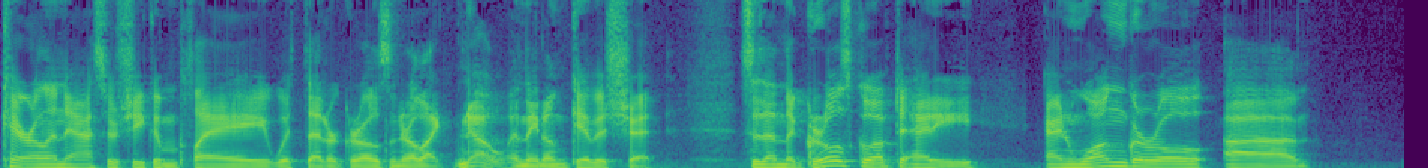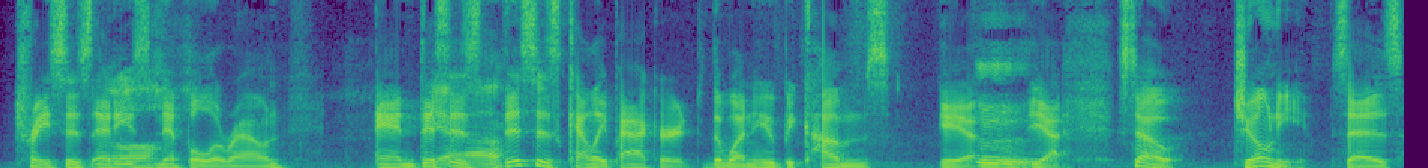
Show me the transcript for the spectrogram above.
Carolyn asks if she can play with the other girls, and they're like, no, and they don't give a shit. So then the girls go up to Eddie, and one girl uh, traces Eddie's Ugh. nipple around, and this Yeah. is this is Kelly Packard, the one who becomes yeah yeah. So Joni says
